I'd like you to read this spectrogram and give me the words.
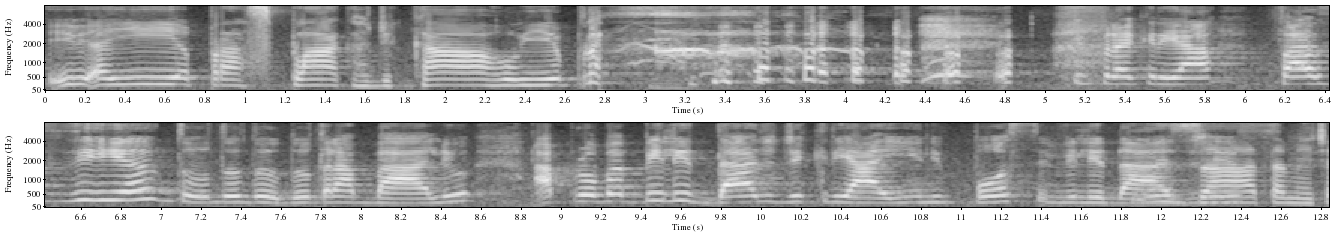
E aí ia para as placas de carro, ia para. e para criar, fazia do, do, do, trabalho a probabilidade de criar N possibilidades. Exatamente.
